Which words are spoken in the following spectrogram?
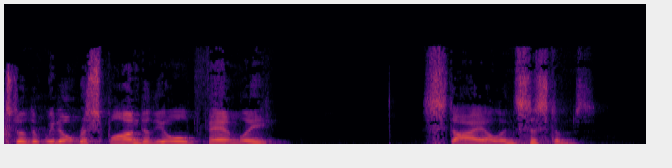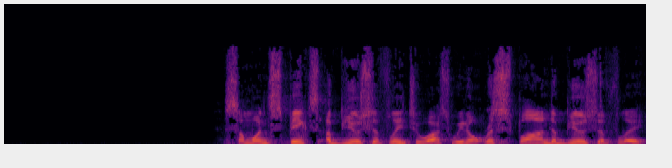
so that we don't respond to the old family style and systems. Someone speaks abusively to us, we don't respond abusively.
